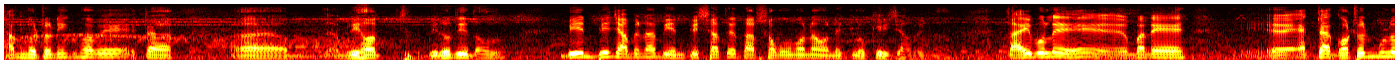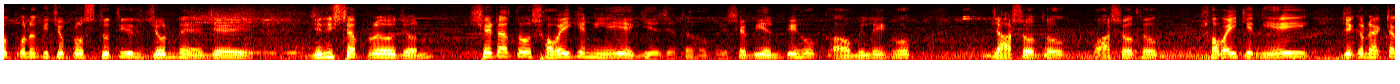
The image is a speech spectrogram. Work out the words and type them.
সাংগঠনিকভাবে একটা বৃহৎ বিরোধী দল। বিএনপি যাবে না বিএনপির সাথে তার সমমনা অনেক লোকেই যাবে না। তাই বলে মানে একটা গঠনমূলক কোনো কিছু প্রস্তুতির জন্যে যে জিনিসটা প্রয়োজন সেটা তো সবাইকে নিয়েই এগিয়ে যেতে হবে। সে বিএনপি হোক, আওয়ামী লীগ হোক, জাসদ হোক, বাসদ হোক, সবাইকে নিয়েই যে কোনো একটা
